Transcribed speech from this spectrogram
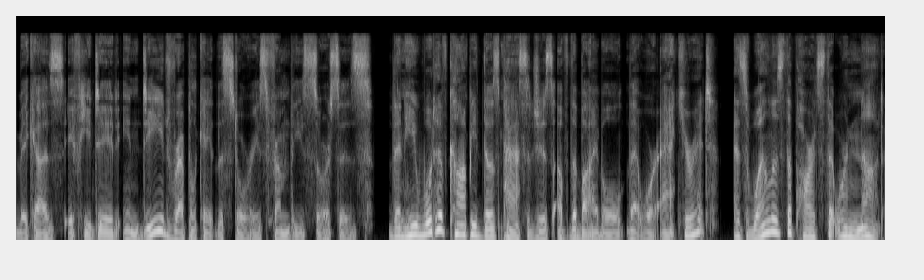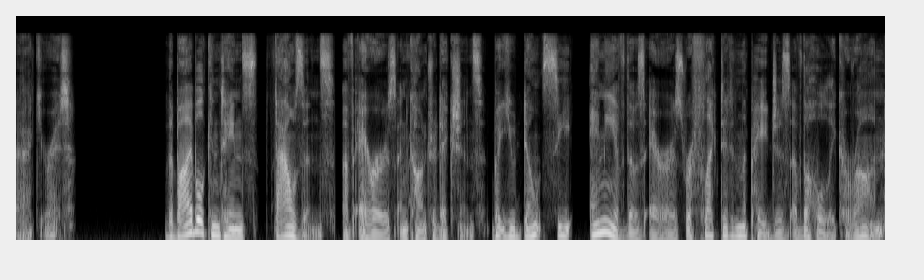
because if he did indeed replicate the stories from these sources, then he would have copied those passages of the Bible that were accurate, as well as the parts that were not accurate. The Bible contains thousands of errors and contradictions, but you don't see any of those errors reflected in the pages of the Holy Quran.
